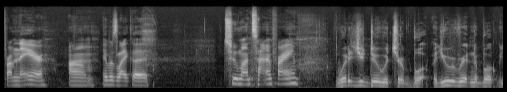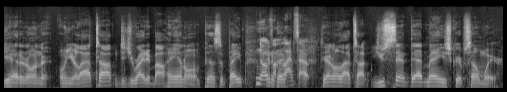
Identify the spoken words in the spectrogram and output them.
from there, um, it was like a two month time frame. What did you do with your book? You written the book. You had it on the, on your laptop. Did you write it by hand on pencil paper? No, it was pen and on the laptop. You had it on a laptop. You sent that manuscript somewhere.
